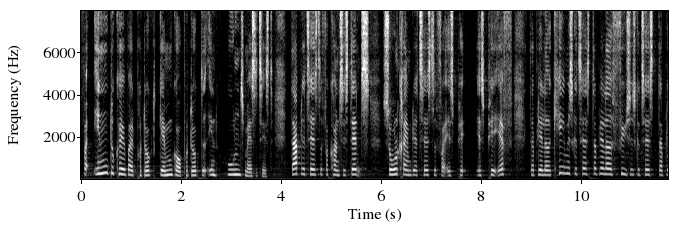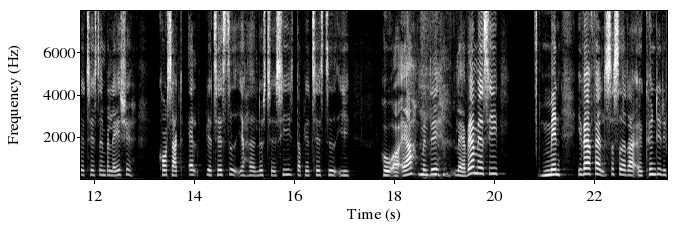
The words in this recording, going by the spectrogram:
For inden du køber et produkt, gennemgår produktet en hulens masse test. Der bliver testet for konsistens, solcreme bliver testet for SP, SPF, der bliver lavet kemiske test, der bliver lavet fysiske test, der bliver testet emballage. Kort sagt, alt bliver testet. Jeg havde lyst til at sige, der bliver testet i H og R, men det lader jeg være med at sige. Men i hvert fald så sidder der øh, kyndige,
